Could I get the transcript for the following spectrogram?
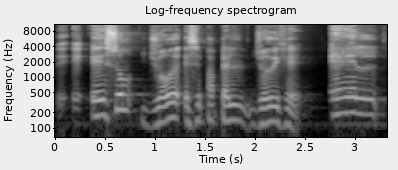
eh, eso, yo, ese papel, yo dije, él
